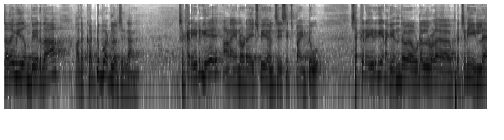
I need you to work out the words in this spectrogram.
சதவீதம் பேர் தான் அதை கட்டுப்பாட்டில் வச்சுருக்காங்க. சர்க்கரை இருக்கு ஆனால் என்னோட ஹெச்பிஎன்சி சிக்ஸ் பாயிண்ட் டூ சர்க்கரை இருக்கு எனக்கு எந்த உடல் வள பிரச்சனையும் இல்லை.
